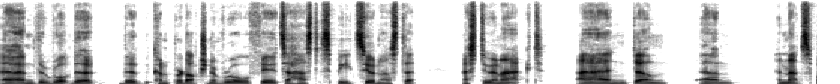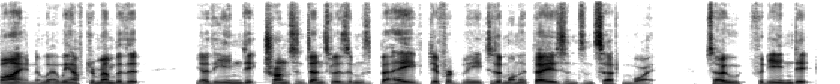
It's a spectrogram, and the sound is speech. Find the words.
um, the, the the kind of production of royal theatre has to speak to and has to has to enact, and um, um, and that's fine. And we have to remember that you know the Indic transcendentalisms behave differently to the monotheisms in certain way. So for the Indic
